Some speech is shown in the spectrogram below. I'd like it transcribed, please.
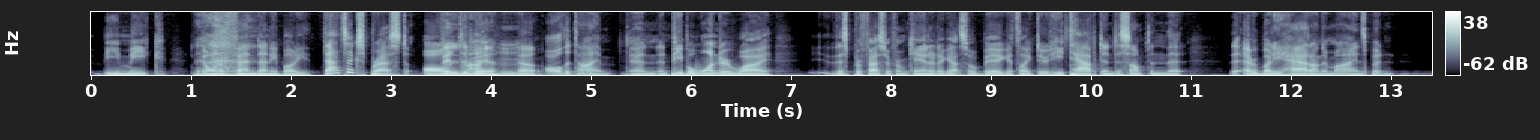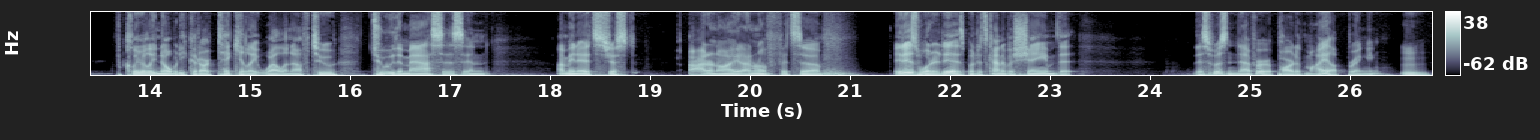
be meek, don't offend anybody. That's expressed all Veldig the time mye. Ja. Mm. all the time. And and people wonder why this professor from Canada got so big. It's like, dude, he tapped into something that that everybody had on their minds, but clearly nobody could articulate well enough to to the masses. And I mean, it's just I don't know. I, I don't know if it's a it is what it is, but it's kind of a shame that this was never a part of my upbringing. Mm.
